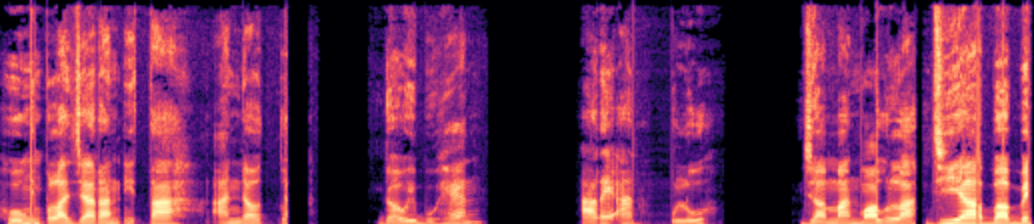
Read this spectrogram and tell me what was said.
hung pelajaran ita andau tu. Gawi buhen. Arean puluh zaman Ma- tulah jia babe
